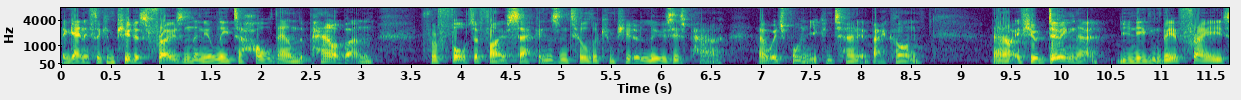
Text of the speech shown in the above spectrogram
Again, if the computer's frozen, then you'll need to hold down the power button for four to five seconds until the computer loses power, at which point you can turn it back on. Now, if you're doing that, you needn't be afraid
